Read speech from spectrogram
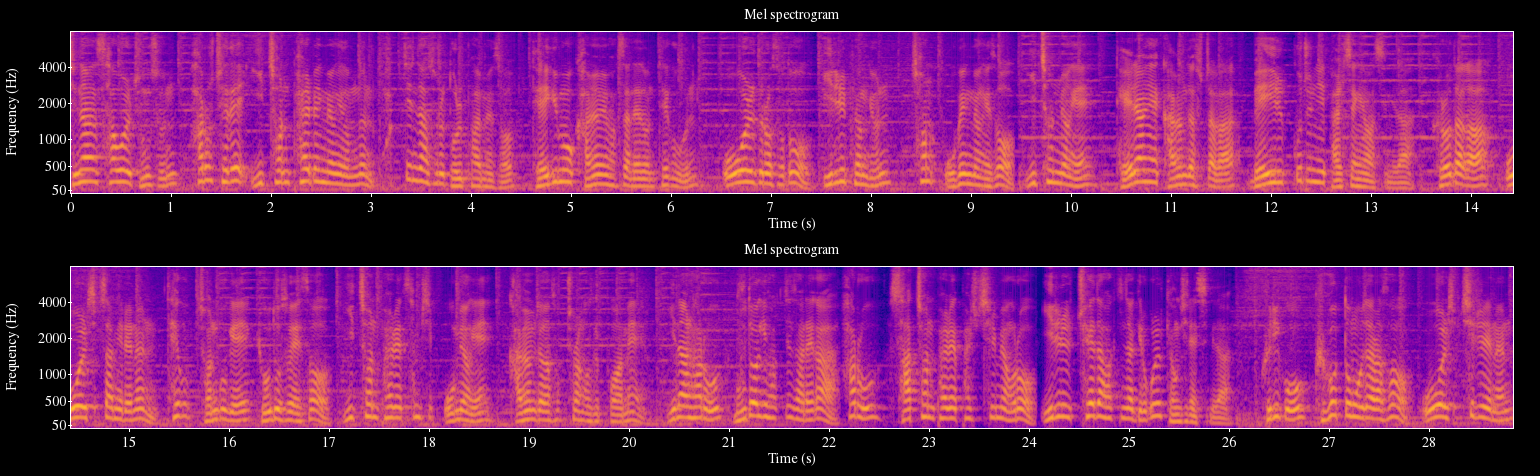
지난 4월 중순 하루 최대 2,800명이 넘는 확진자 수를 돌파하면서 대규모 감염이 확산되던 태국은 5월 들어서도 1일 평균 1,500명에서 2,000명의 대량의 감염자 숫자가 매일 꾸준히 발생해 왔습니다. 그러다가 5월 13일에는 태국 전국의 교도소에서 2,835명의 감염자가 속출한 것을 포함해 이날 하루 무더기 확진 사례가 하루 4,887명으로 1일 최다 확진자 기록을 경신했습니다. 그리고 그것도 모자라서 5월 17일에는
